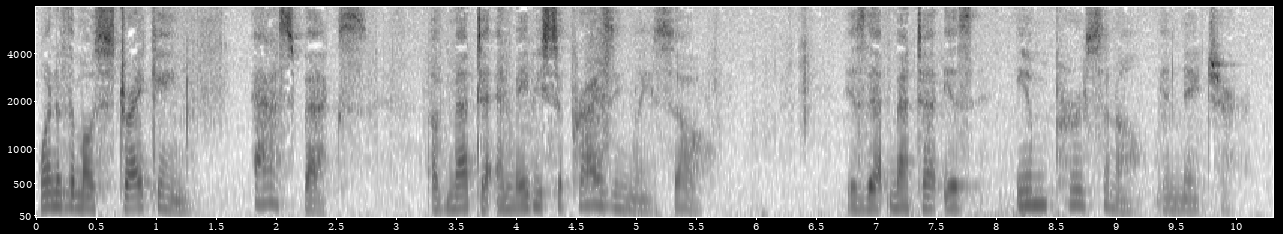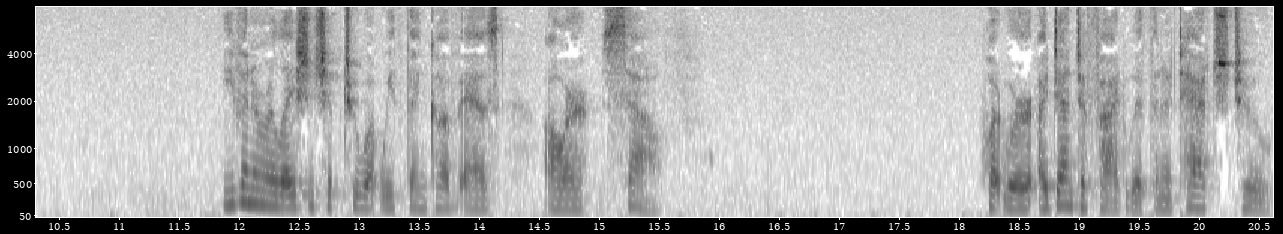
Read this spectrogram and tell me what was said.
One of the most striking aspects of metta, and maybe surprisingly so, is that metta is impersonal in nature. Even in relationship to what we think of as our self, what we're identified with and attached to,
